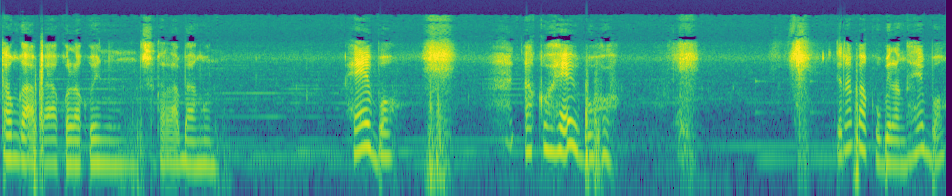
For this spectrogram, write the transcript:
tahu nggak apa yang aku lakuin setelah bangun? Heboh. Aku heboh. Kenapa aku bilang heboh?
